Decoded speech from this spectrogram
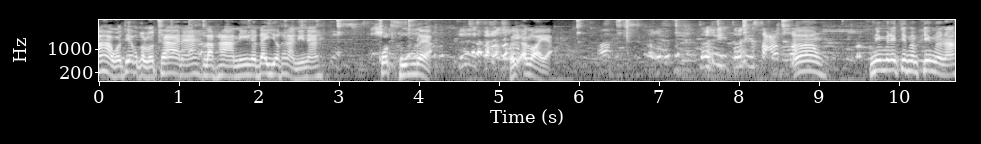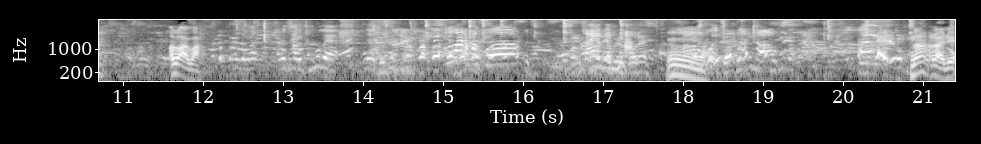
ถ้าหากว่าเทียบกับรสชาตินะ ราคานี้แล้วได้เยอะขนาดนี้นะ โคตรคุ้มเลยอะ เฮ้ย อร่อยอะเออนี่ไม่ได้จิ้มน้ำจิ้มเลยนะ อร่อยว่ะใช่เป็นผักอืมเนอะอร่อยดี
